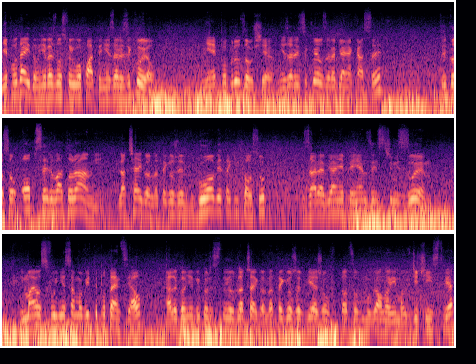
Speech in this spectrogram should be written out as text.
nie podejdą, nie wezmą swojej łopaty, nie zaryzykują, nie pobrudzą się, nie zaryzykują zarabiania kasy, tylko są obserwatorami. Dlaczego? Dlatego, że w głowie takich osób zarabianie pieniędzy jest czymś złym i mają swój niesamowity potencjał, ale go nie wykorzystują. Dlaczego? Dlatego, że wierzą w to, co mówiono im w dzieciństwie,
